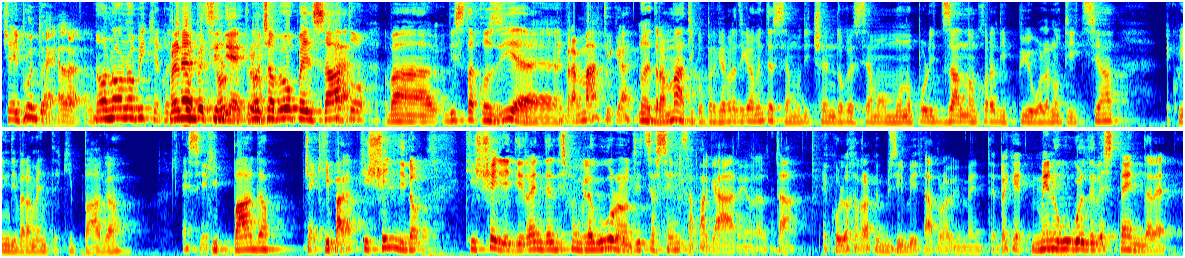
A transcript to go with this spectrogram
Cioè il punto è, allora, no, no, no, picchia. Prendi un pezzo non, indietro. Non ci avevo pensato, ma vista così è... è drammatica. No, è drammatico perché praticamente stiamo dicendo che stiamo monopolizzando ancora di più la notizia e quindi veramente chi paga? Eh sì. Chi paga Cioè chi paga, chi sceglie di no- chi sceglie di rendere disponibile a Google una notizia senza pagare in realtà è quello che avrà più visibilità probabilmente perché meno Google deve spendere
